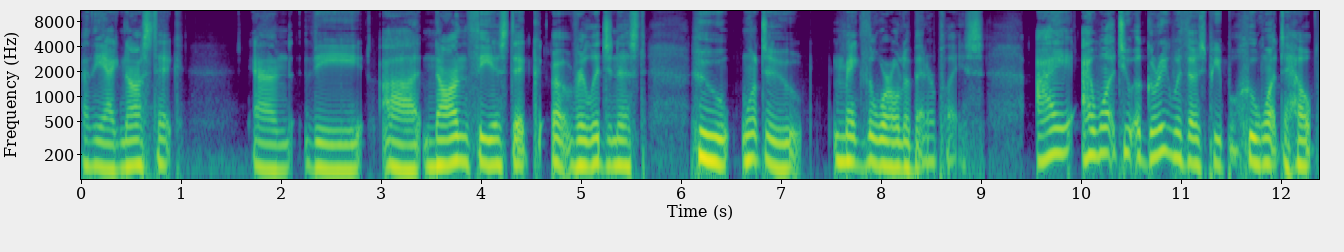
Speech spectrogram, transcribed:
and the agnostic and the uh, non theistic uh, religionist who want to make the world a better place. I, I want to agree with those people who want to help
